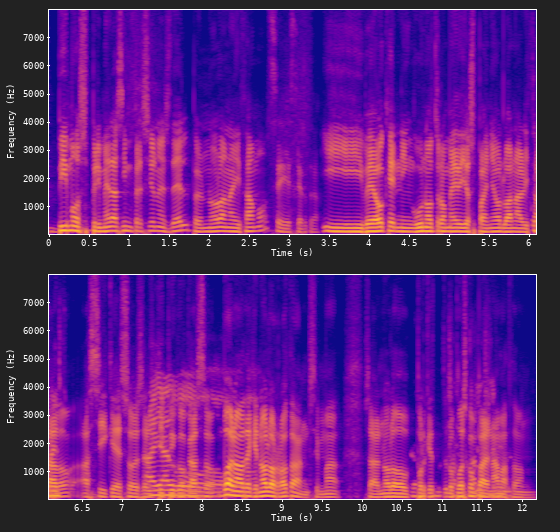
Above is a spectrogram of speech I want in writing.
vimos primeras impresiones de él, pero no lo analizamos. sí, es cierto. Y veo que ningún otro medio español lo ha analizado, Por así que eso es el típico algo- caso. Bueno, de que no lo rotan, sin más. O sea, no lo. Porque Pero, lo puedes comprar en Amazon.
